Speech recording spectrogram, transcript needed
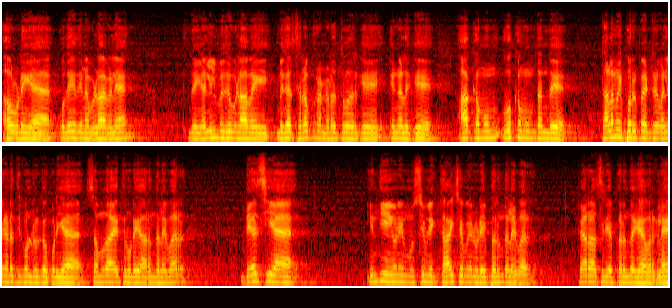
அவருடைய உதய தின விழாவிலே இந்த எழில்மிகு விழாவை மிக சிறப்புற நடத்துவதற்கு எங்களுக்கு ஆக்கமும் ஊக்கமும் தந்து தலைமை பொறுப்பேற்று வழிநடத்தி கொண்டிருக்கக்கூடிய சமுதாயத்தினுடைய அருந்தலைவர் தேசிய இந்திய யூனியன் முஸ்லீம் லீக் தாய் சபையினுடைய பெருந்தலைவர் பேராசிரியர் பெருந்தகை அவர்களே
